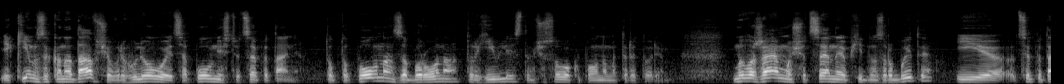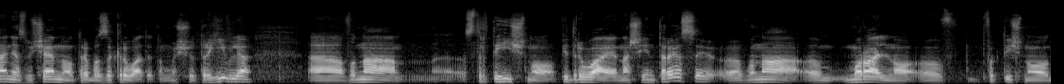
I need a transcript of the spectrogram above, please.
яким законодавчо врегульовується повністю це питання, тобто повна заборона торгівлі з тимчасово окупованими територіями. Ми вважаємо, що це необхідно зробити, і це питання, звичайно, треба закривати, тому що торгівля е, вона е, стратегічно підриває наші інтереси, е, вона морально фактично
